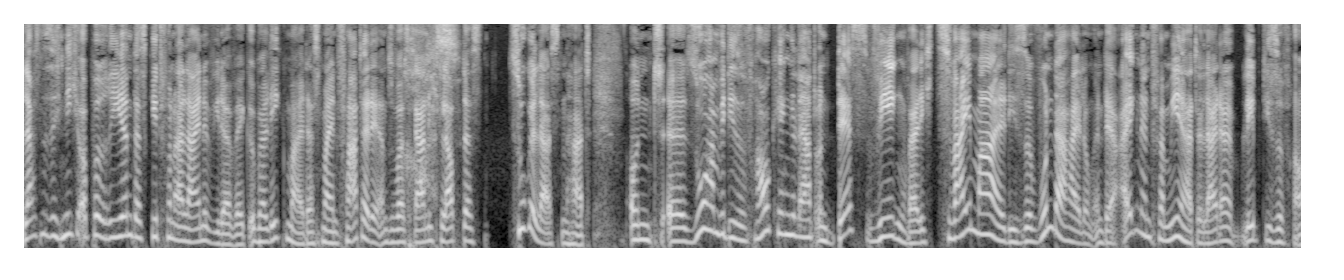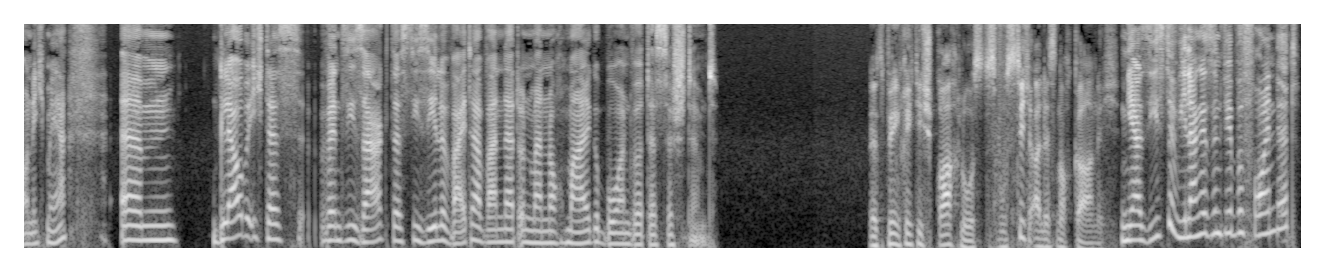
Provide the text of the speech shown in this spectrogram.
lassen Sie sich nicht operieren, das geht von alleine wieder weg. Überleg mal, dass mein Vater, der an sowas gar nicht Krass. glaubt, das zugelassen hat. Und äh, so haben wir diese Frau kennengelernt und deswegen, weil ich zweimal diese Wunderheilung in der eigenen Familie hatte, leider lebt diese Frau nicht mehr, ähm, glaube ich, dass, wenn sie sagt, dass die Seele weiter wandert und man nochmal geboren wird, dass das stimmt. Jetzt bin ich richtig sprachlos. Das wusste ich alles noch gar nicht. Ja, siehst du, wie lange sind wir befreundet?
